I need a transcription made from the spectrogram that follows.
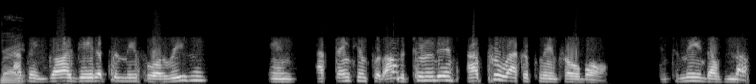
Right. I think God gave it to me for a reason, and I thank Him for the opportunity. I proved I could play in pro ball, and to me, that was enough.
